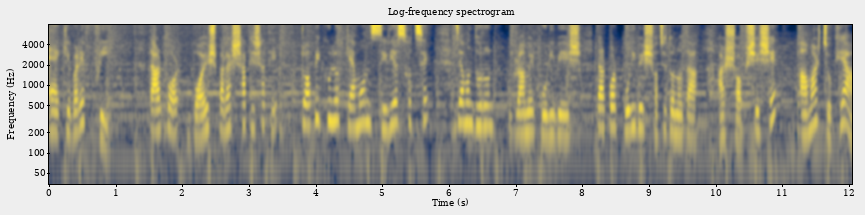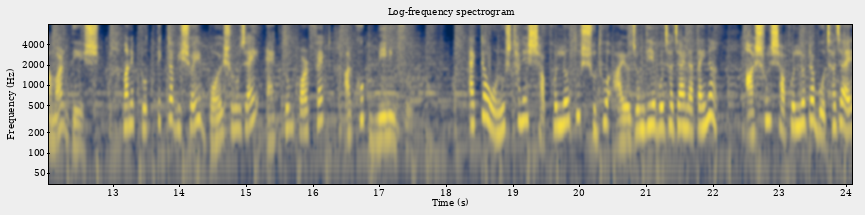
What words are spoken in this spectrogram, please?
একেবারে ফ্রি তারপর বয়স বাড়ার সাথে সাথে টপিকগুলো কেমন সিরিয়াস হচ্ছে, যেমন ধরুন গ্রামের পরিবেশ, তারপর পরিবেশ সচেতনতা, আর সবশেষে আমার চোখে আমার দেশ। মানে প্রত্যেকটা বিষয়ে বয়স অনুযায়ী একদম পারফেক্ট আর খুব মিনিংফুল একটা অনুষ্ঠানের সাফল্য তো শুধু আয়োজন দিয়ে বোঝা যায় না, তাই না? আসল সাফল্যটা বোঝা যায়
